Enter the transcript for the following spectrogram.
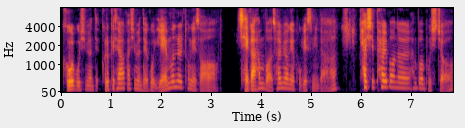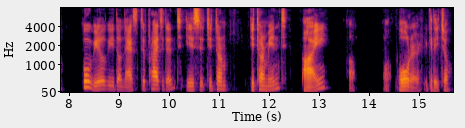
그걸 보시면 돼- 그렇게 생각하시면 되고 예문을 통해서 제가 한번 설명해 보겠습니다. 88번을 한번 보시죠. Who will be the next president is determ- determined by 어, 어, voter 이렇게 돼 있죠.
